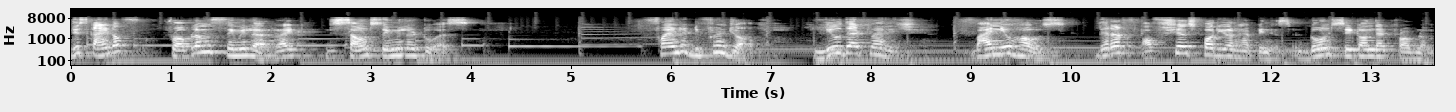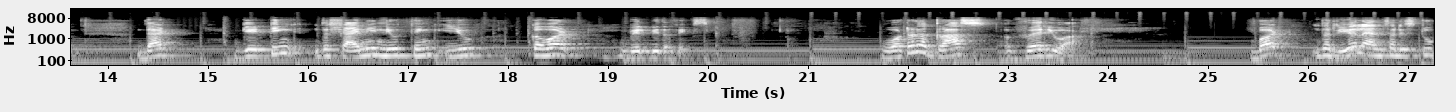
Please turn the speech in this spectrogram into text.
This kind of problem is similar right? This sounds similar to us. Find a different job. Leave that marriage buy new house. There are options for your happiness. Don't sit on that problem. That getting the shiny new thing you covered will be the fix. Water the grass where you are. But the real answer is to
